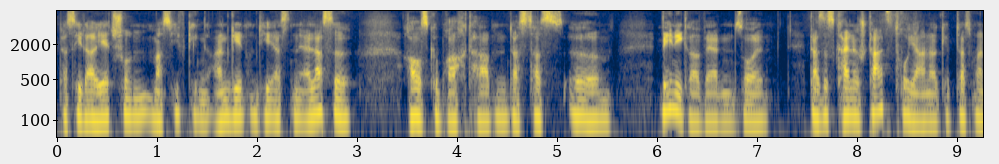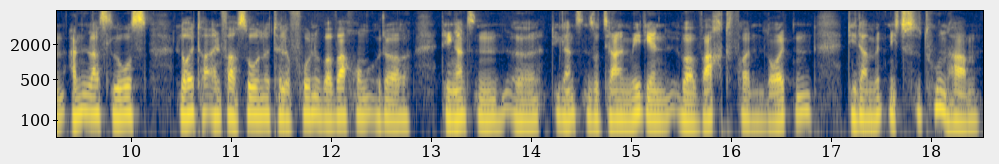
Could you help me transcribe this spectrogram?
dass sie da jetzt schon massiv gegen angehen und die ersten Erlasse rausgebracht haben, dass das äh, weniger werden soll dass es keine Staatstrojaner gibt, dass man anlasslos Leute einfach so eine Telefonüberwachung oder den ganzen, äh, die ganzen sozialen Medien überwacht von Leuten, die damit nichts zu tun haben.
